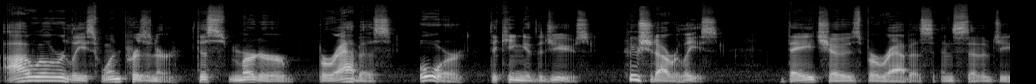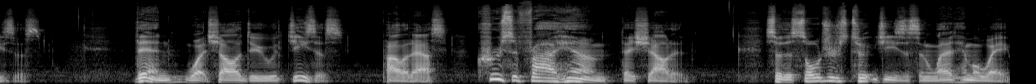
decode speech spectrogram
I will release one prisoner, this murderer Barabbas, or the king of the Jews. Who should I release? They chose Barabbas instead of Jesus. Then what shall I do with Jesus? Pilate asked. Crucify him, they shouted. So the soldiers took Jesus and led him away.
